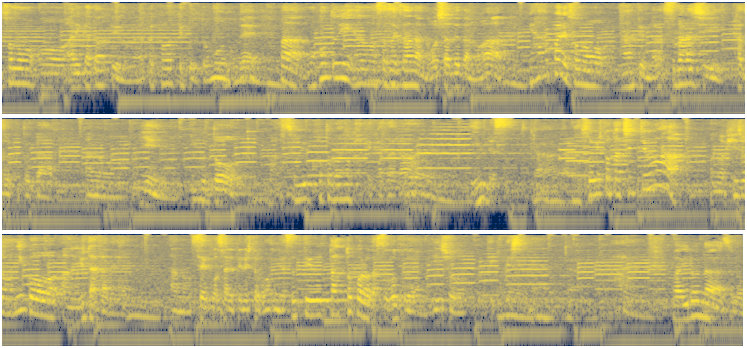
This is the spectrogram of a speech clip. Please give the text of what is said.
そのおあり方っていうのがやっぱり変わってくると思うので、まあ、もう本当にあの佐々木さんなんかおっしゃってたのはやっぱりそのなんていうんだろう素晴らしい家族とかあの家に行くと、まあ、そういう言葉のかけ方がいいんですそういう人たちっていうのはあの非常にこうあの豊かであの成功されてる人が多いんですって言ったところがすごく印象的でしたね。はいまあ、いろんなその、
